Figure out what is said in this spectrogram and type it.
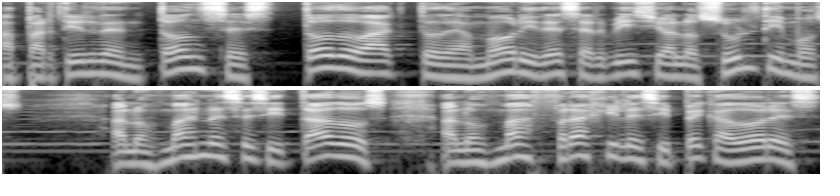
A partir de entonces, todo acto de amor y de servicio a los últimos, a los más necesitados, a los más frágiles y pecadores,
